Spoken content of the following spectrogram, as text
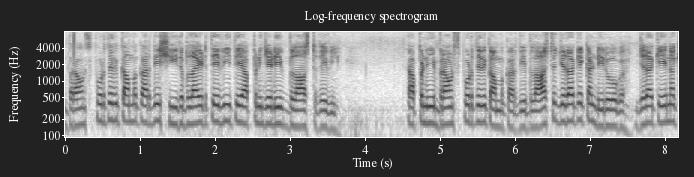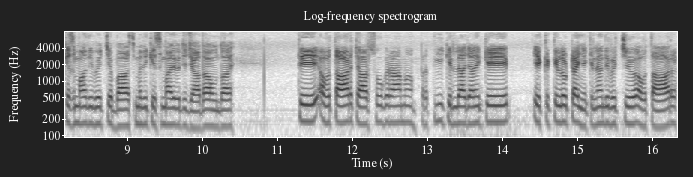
ਬਰਾਊਨ ਸਪੋਰਟ ਤੇ ਵੀ ਕੰਮ ਕਰਦੀ ਹੈ ਸ਼ੀਤ ਬਲਾਈਟ ਤੇ ਵੀ ਤੇ ਆਪਣੀ ਜਿਹੜੀ ਬਲਾਸਟ ਤੇ ਵੀ। ਆਪਣੀ ਬਰਾਊਨ ਸਪੋਰਟ ਤੇ ਵੀ ਕੰਮ ਕਰਦੀ ਹੈ। ਬਲਾਸਟ ਜਿਹੜਾ ਕਿ ਘੰਡੀ ਰੋਗ, ਜਿਹੜਾ ਕਿ ਇਹਨਾਂ ਕਿਸਮਾਂ ਦੇ ਵਿੱਚ, ਬਾਸਮਤੀ ਕਿਸਮਾਂ ਦੇ ਵਿੱਚ ਜ਼ਿਆਦਾ ਆਉਂਦਾ ਹੈ। ਤੇ ਅਵਤਾਰ 400 ਗ੍ਰਾਮ ਪ੍ਰਤੀ ਕਿੱਲਾ, ਯਾਨੀ ਕਿ 1 ਕਿਲੋ 2.5 ਕਿੱਲਿਆਂ ਦੇ ਵਿੱਚ ਅਵਤਾਰ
